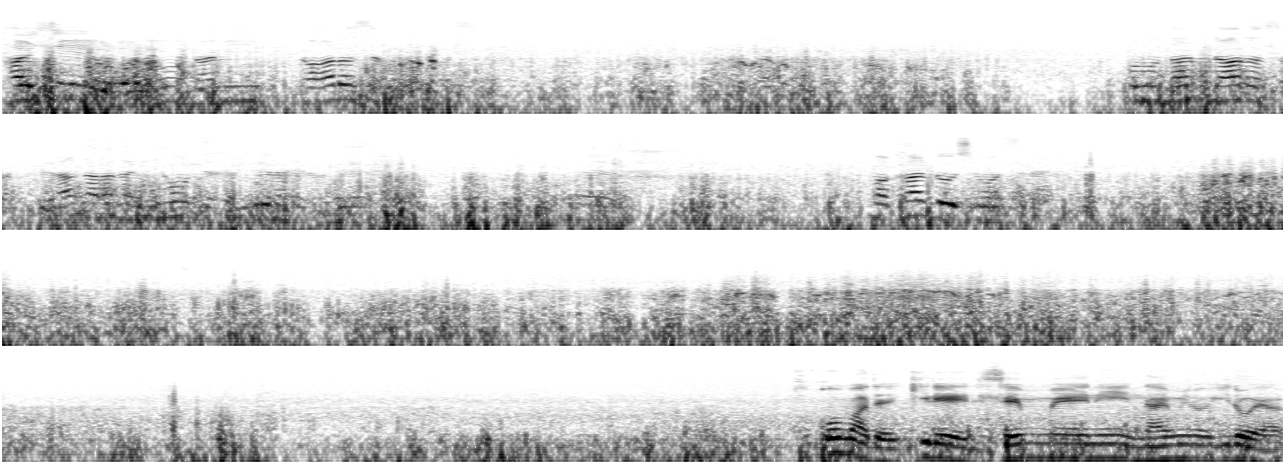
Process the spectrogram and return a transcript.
大西洋の波の荒さがありますね。この波の荒さってなかなか日本では見れないので、えー、まあ感動しますね。ここまで綺麗に鮮明に波の色や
